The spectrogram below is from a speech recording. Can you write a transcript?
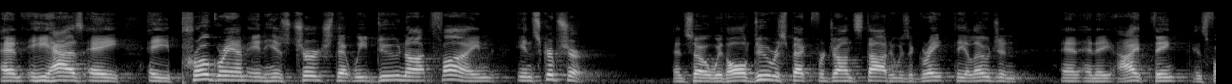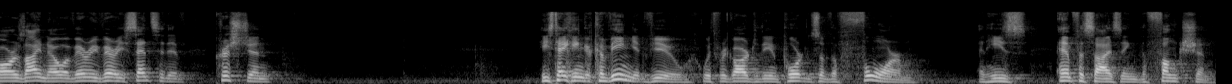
And he has a, a program in his church that we do not find in Scripture. And so, with all due respect for John Stott, who was a great theologian and, and a, I think, as far as I know, a very, very sensitive Christian, he's taking a convenient view with regard to the importance of the form, and he's emphasizing the function.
